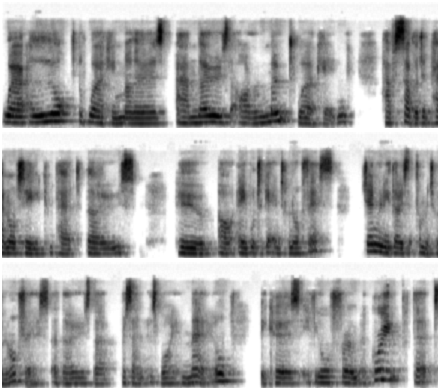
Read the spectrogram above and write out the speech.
where a lot of working mothers and those that are remote working have suffered a penalty compared to those who are able to get into an office. Generally, those that come into an office are those that present as white and male, because if you're from a group that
